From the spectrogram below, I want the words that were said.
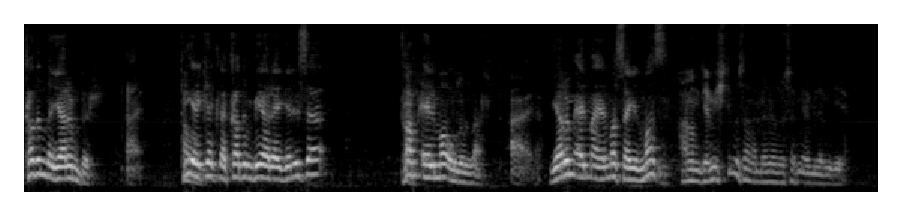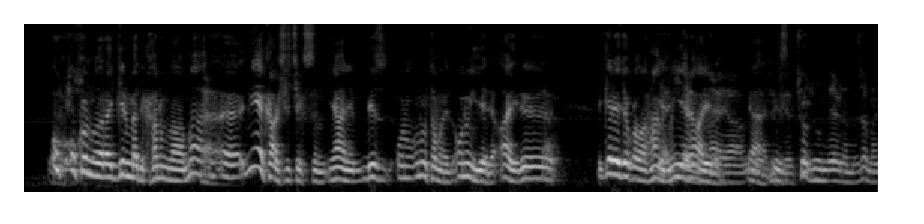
Kadın da yarımdır. Aynen. Bir Tamam. erkekle kadın bir araya gelirse tam elma olurlar. Aynen. Yarım elma elma sayılmaz. Hanım demişti mi sana ben ölürsem evlen diye? O, o konulara girmedik hanımla ama e, niye karşı çıksın? Yani biz onu unutamayız. Onun yeri ayrı. Gelecek olan hanımın Ya, yeri ayrı. ayağın Yani biz Çocuğun da evlendiği zaman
